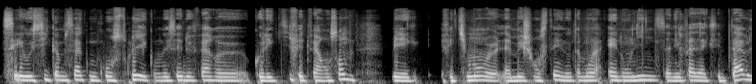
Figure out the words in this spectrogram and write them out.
c'est aussi comme ça qu'on construit et qu'on essaie de faire euh, collectif et de faire ensemble. Mais effectivement, euh, la méchanceté et notamment la haine en ligne, ça n'est pas acceptable.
